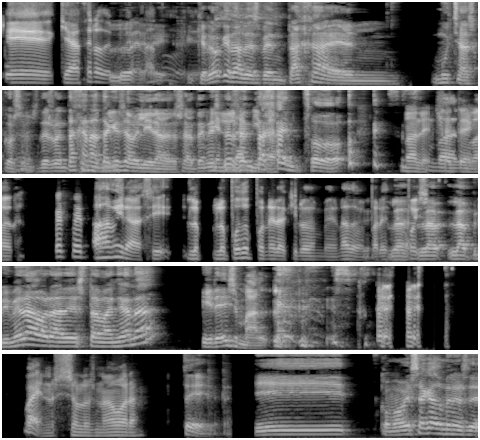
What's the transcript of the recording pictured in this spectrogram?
¿Qué, qué hace lo La- envenenado? eh, creo que la desventaja en muchas cosas. Desventaja en ataques y habilidades. O sea, tenéis En la desventaja en todo. Vale, Vale, vale. Perfecto. Ah, mira, sí, lo, lo puedo poner aquí lo de envenenado, me parece. La, Pues, la- la primera hora de esta mañana iréis mal. Bueno, si solo es una hora. sí. Y como habéis sacado menos de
